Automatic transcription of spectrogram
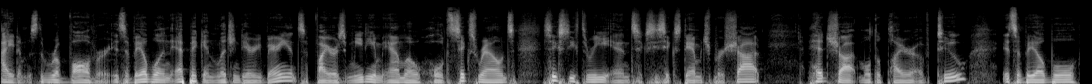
items. The revolver is available in epic and legendary variants. Fires medium ammo, holds six rounds, 63 and 66 damage per shot headshot multiplier of two. It's available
